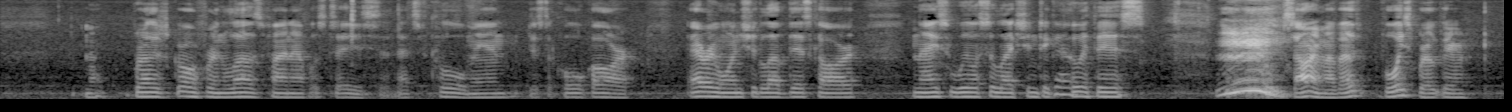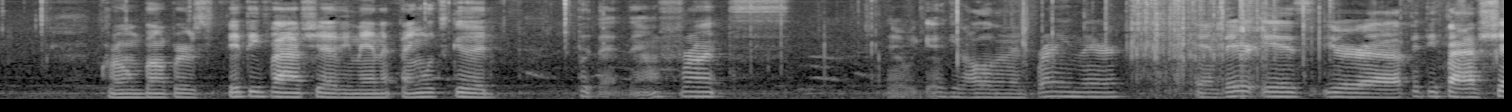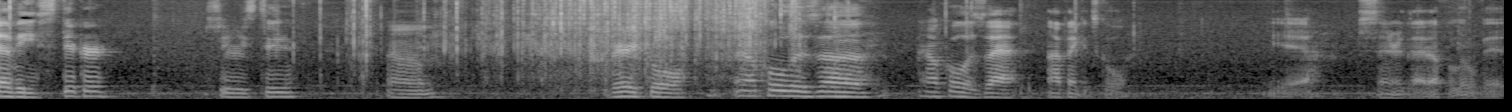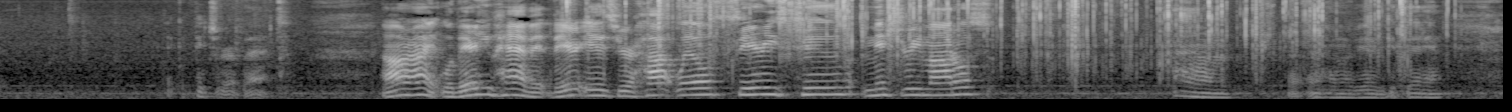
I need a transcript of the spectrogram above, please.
My brother's girlfriend loves pineapples too, so that's cool, man. Just a cool car. Everyone should love this car. Nice wheel selection to go with this. Sorry, my vo voice broke there. Chrome bumpers, 55 Chevy, man, that thing looks good. put that down front. There we go, get all of them in frame there. And there is your uh, 55 Chevy sticker, Series 2. Um, very cool. How cool is uh, how cool is that? I think it's cool. Yeah, center that up a little bit. Take a picture of that. All right, well there you have it. There is your Hot Wheels Series 2 mystery models. Um, I'm be able to get that in.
